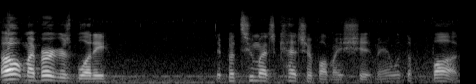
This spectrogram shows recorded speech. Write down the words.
Oh, my burger's bloody. They put too much ketchup on my shit, man. What the fuck?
